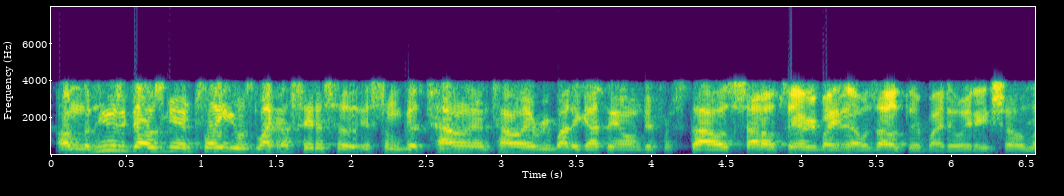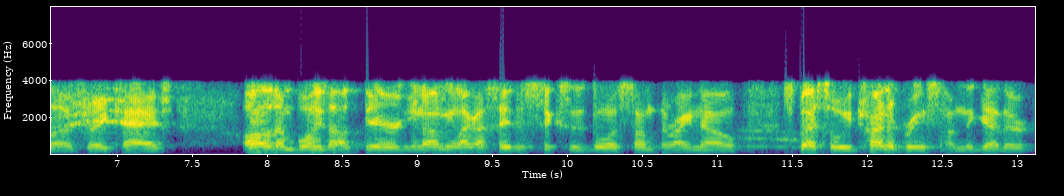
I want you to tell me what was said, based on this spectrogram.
Um, the music that was getting played, it was like I said, it's a, it's some good talent and talent. Everybody got their own different styles. Shout out to everybody that was out there. By the way, they show love. Dre Cash, all of them boys out there. You know, what I mean, like I said, the Six is doing something right now special. We're trying to bring something together.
